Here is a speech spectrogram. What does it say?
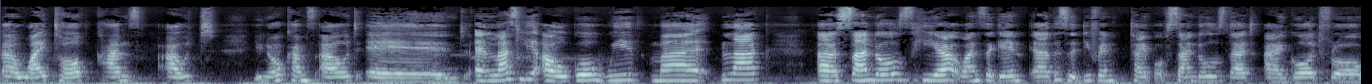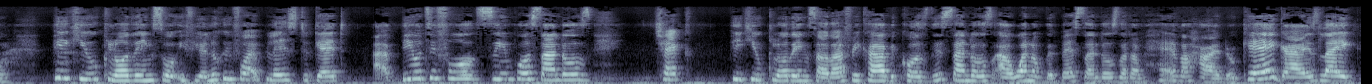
uh, white top comes out you know comes out. And and lastly i'll go with my black uh, sandals here once again. Uh, this is a different type of sandals that i got from pq clothing. So if you're looking for a place to get beautiful simple sandals check PQ Clothing South Africa because these sandals are one of the best sandals that I've ever had. Okay, guys, like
